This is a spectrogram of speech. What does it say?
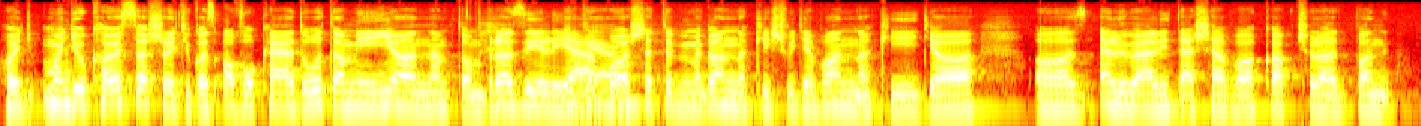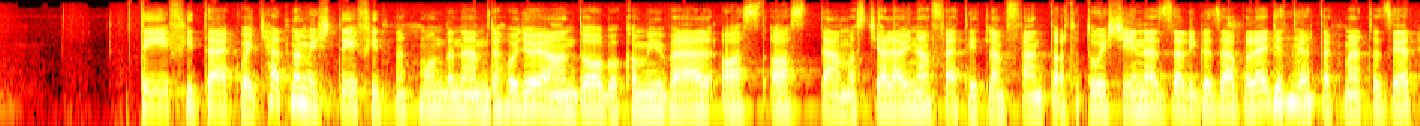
hogy mondjuk, ha összehasonlítjuk az avokádót, ami jön, nem tudom, Brazíliából, Igen. stb., meg annak is ugye vannak így a, az előállításával kapcsolatban tévhitek, vagy hát nem is tévhitnek mondanám, de hogy olyan dolgok, amivel azt, azt támasztja le, hogy nem feltétlen fenntartható, és én ezzel igazából egyetértek, mert azért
